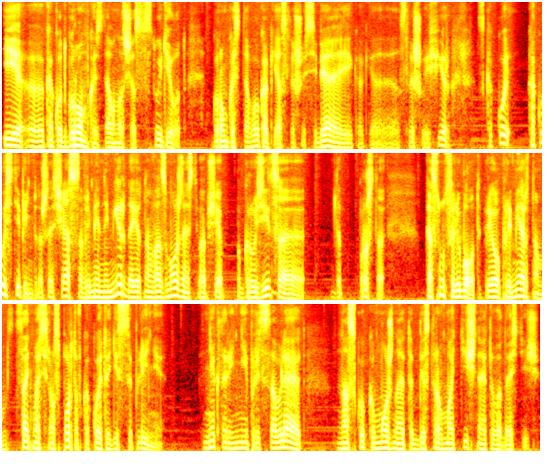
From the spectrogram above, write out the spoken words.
и э, как вот громкость, да, у нас сейчас в студии вот громкость того, как я слышу себя и как я слышу эфир, с какой, какой степени, потому что сейчас современный мир дает нам возможность вообще погрузиться, да просто коснуться любого. Ты привел пример, там, стать мастером спорта в какой-то дисциплине. Некоторые не представляют, насколько можно это бестравматично этого достичь.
